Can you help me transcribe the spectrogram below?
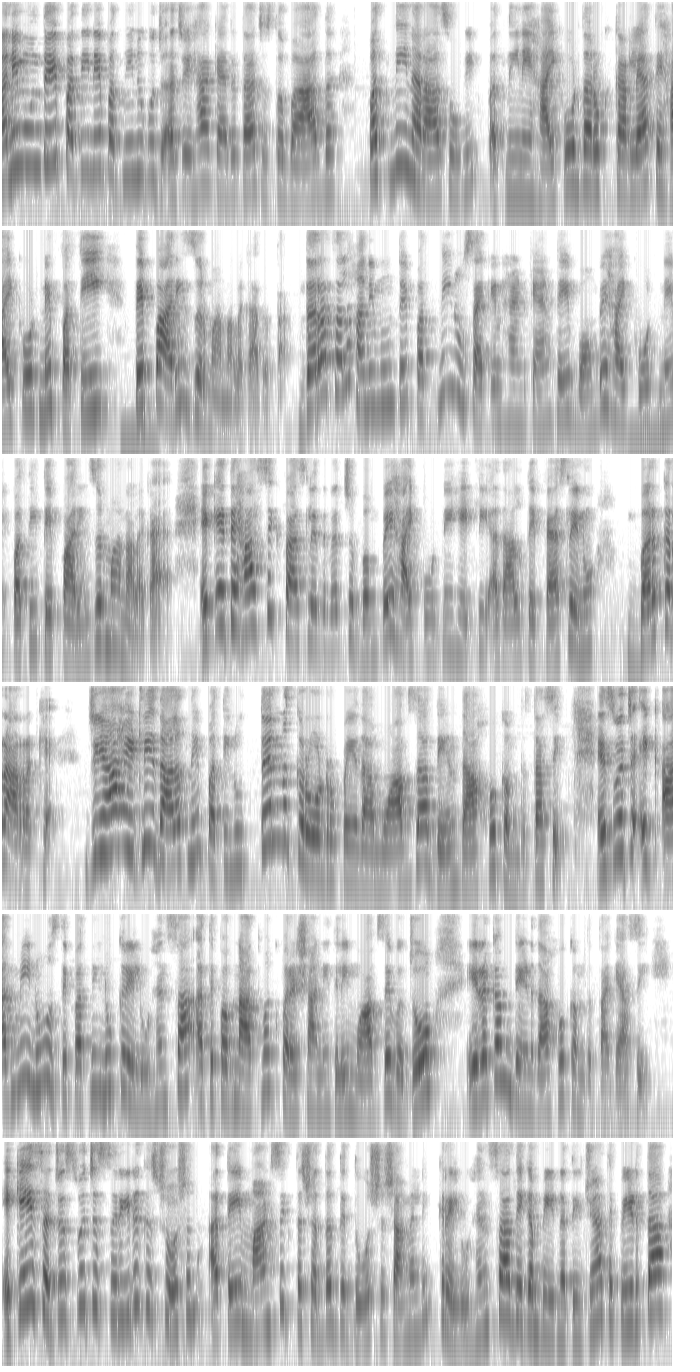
Honeymoon ਤੇ ਪਤੀ ਨੇ ਪਤਨੀ ਨੂੰ ਕੁਝ ਅਜਿਹਾ ਕਹਿ ਦਿੱਤਾ, ਜਿਸ ਤੋਂ ਬਾਅਦ ਪਤਨੀ ਨਾਰਾਜ਼ ਹੋ ਗਈ। ਪਤਨੀ ਨੇ ਹਾਈ ਕੋਰਟ ਦਾ ਰੁਖ ਕਰ ਲਿਆ ਤੇ ਹਾਈ ਕੋਰਟ ਨੇ ਪਤੀ ਤੇ ਭਾਰੀ ਜੁਰਮਾਨਾ ਲਗਾ ਦਿੱਤਾ। ਦਰਅਸਲ ਹਨੀਮੂਨ ਤੇ ਪਤਨੀ ਨੂੰ ਸੈਕੰਡ ਹੈਂਡ ਕਹਿਣ ਤੇ ਬੰਬੇ ਹਾਈ ਕੋਰਟ ਨੇ ਪਤੀ ਤੇ ਭਾਰੀ ਜੁਰਮਾਨਾ ਲਗਾਇਆ। ਇੱਕ ਇਤਿਹਾਸਿਕ ਫੈਸਲੇ ਦੇ ਵਿੱਚ ਬੰਬੇ ਹਾਈ ਕੋਰਟ ਨੇ ਹੇਠਲੀ ਅਦਾਲਤ ਦੇ ਫੈਸਲੇ ਨੂੰ ਬਰਕਰਾਰ ਰੱਖਿਆ। ਜੀ ਹਾਂ, ਹੇਠਲੀ ਅਦਾਲਤ ਨੇ ਪਤੀ ਨੂੰ 3 ਕਰੋੜ ਰੁਪਏ ਦਾ ਮੁਆਵਜ਼ਾ ਦੇਣ ਦਾ ਹੁਕਮ ਦਿੱਤਾ ਸੀ। ਇਸ ਵਿੱਚ ਇੱਕ ਆਦਮੀ ਨੂੰ, ਉਸਦੀ ਪਤਨੀ ਨੂੰ ਘਰੇਲੂ ਹਿੰਸਾ ਅਤੇ ਭਾਵਨਾਤਮਕ ਪਰੇਸ਼ਾਨੀ ਦੇ ਲਈ ਮੁਆਵਜ਼ੇ ਵਜੋਂ ਇਹ ਰਕਮ ਦੇਣ ਦਾ ਹੁਕਮ ਦਿੱਤਾ ਗਿਆ ਸੀ। ਇਹ ਕੇਸ ਜਿਸ ਵਿੱਚ ਸਰੀਰਕ ਸ਼ੋਸ਼ਣ ਅਤੇ ਮਾਨਸਿਕ ਤਸ਼ੱਦਦ ਦੇ ਦੋਸ਼ ਸ਼ਾਮਲ ਨੇ। ਘਰੇਲੂ ਹਿੰਸਾ ਦੇ ਗੰਭੀਰ ਨਤੀਜਿਆਂ ਤੇ ਪੀੜਤਾ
